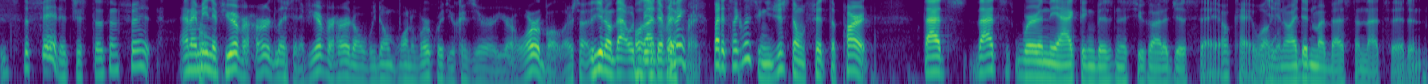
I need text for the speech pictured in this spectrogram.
it's the fit. It just doesn't fit. And I mean, if you ever heard, listen, if you ever heard, oh, we don't want to work with you because you're you're horrible or something, you know, that would Well, be a that's different, thing. But it's like, listen, you just don't fit the part. That's that's where in the acting business you got to just say, okay, well, Yeah. you know, I did my best and that's it. And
